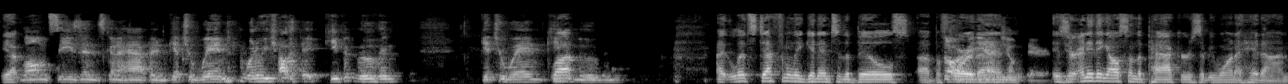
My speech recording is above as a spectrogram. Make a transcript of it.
Yeah, Long season, it's going to happen. Get your win. What do we call it? Keep it moving. Get your win. Keep Well, it moving. Uh, let's definitely get into the Bills. Uh, before Sorry, then, jumped there. is there anything else on the Packers that we want to hit on?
